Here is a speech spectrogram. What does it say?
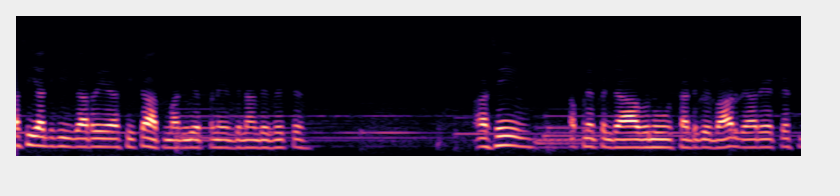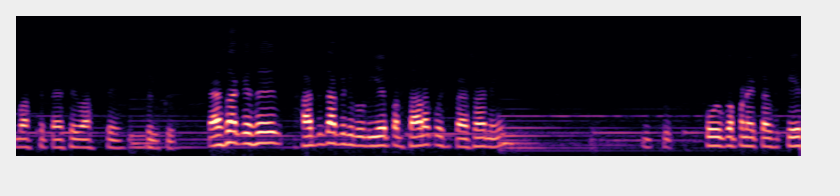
ਅਸੀਂ ਅੱਜ ਕੀ ਕਰ ਰਹੇ ਹਾਂ? ਅਸੀਂ ਝਾਤ ਮਾਰੀਏ ਆਪਣੇ ਦਿਲਾਂ ਦੇ ਵਿੱਚ। ਅਸੀਂ ਆਪਣੇ ਪੰਜਾਬ ਨੂੰ ਛੱਡ ਕੇ ਬਾਹਰ ਜਾ ਰਹੇ ਹਾਂ ਕਿਸ ਵਾਸਤੇ? ਪੈਸੇ ਵਾਸਤੇ। ਬਿਲਕੁਲ। ਪੈਸਾ ਕਿਸੇ ਹੱਦ ਤੱਕ ਜ਼ਰੂਰੀ ਹੈ ਪਰ ਸਾਰਾ ਕੁਝ ਪੈਸਾ ਨਹੀਂ। ਕੋਈ ਆਪਣੇ ਕਸ-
